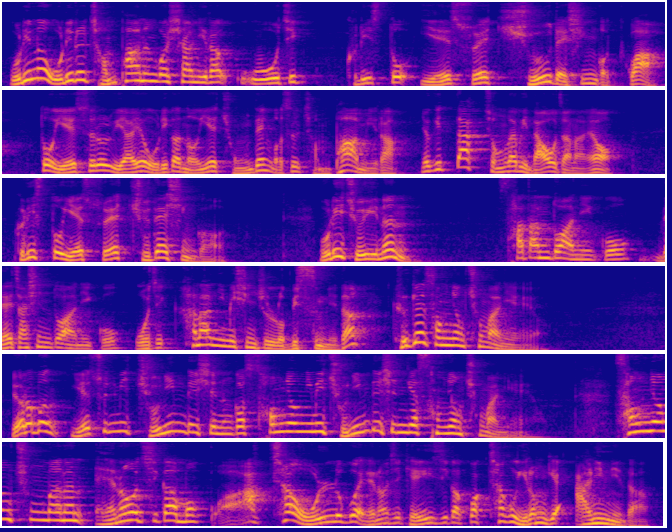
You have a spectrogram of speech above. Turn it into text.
우리는 우리를 전파하는 것이 아니라 오직 그리스도 예수의 주 되신 것과 또 예수를 위하여 우리가 너희의 종된 것을 전파함이라. 여기 딱 정답이 나오잖아요. 그리스도 예수의 주 되신 것. 우리 주인은 사단도 아니고 내 자신도 아니고 오직 하나님이신 줄로 믿습니다. 그게 성령 충만이에요. 여러분, 예수님이 주님 되시는 것, 성령님이 주님 되시는 게 성령 충만이에요. 성령 충만은 에너지가 뭐 꽉 차 오르고 에너지 게이지가 꽉 차고 이런 게 아닙니다.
